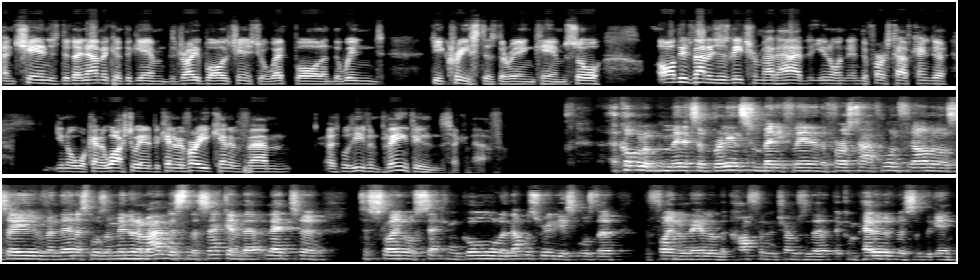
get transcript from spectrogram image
and changed the dynamic of the game. The dry ball changed to a wet ball, and the wind decreased as the rain came. So all the advantages Leitrim had had, you know, in, in the first half, kind of, you know, were kind of washed away, and it became a very kind of, um, I suppose, even playing field in the second half. A couple of minutes of brilliance from Benny Flynn in the first half, one phenomenal save, and then I suppose a minute of madness in the second that led to to Sligo's second goal, and that was really, I suppose, the the final nail in the coffin in terms of the, the competitiveness of the game.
